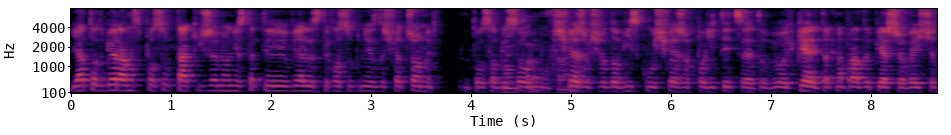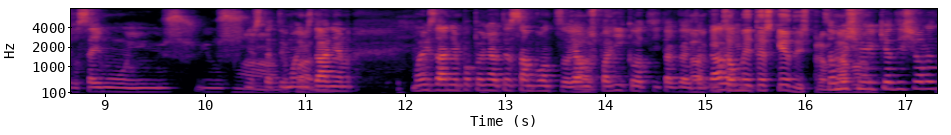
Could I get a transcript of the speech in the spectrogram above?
Ja to odbieram w sposób taki, że no niestety wiele z tych osób nie jest doświadczonych. To osoby No są tak, w tak. świeżym środowisku, świeże w polityce. To było ich pier- tak naprawdę pierwsze wejście do Sejmu i już, już niestety dokładnie. moim zdaniem moim zdaniem popełniały ten sam błąd co Janusz Palikot i tak dalej, i tak Tak, dalej. I co my też kiedyś, prawda? Co myśmy Bo- kiedyś, ale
